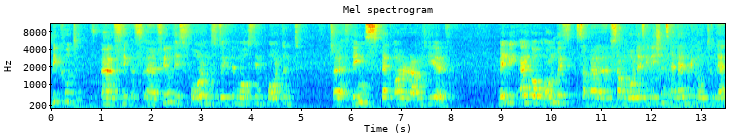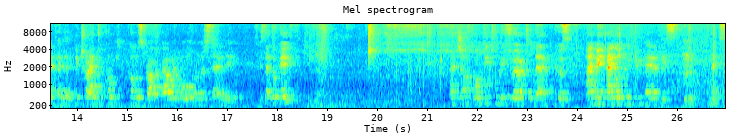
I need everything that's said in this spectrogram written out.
we could uh, uh, fill these forms with the most important uh, things that are around here. Maybe I go on with uh, some more definitions and then we go to that and we try to co construct our own understanding. Is that okay? I just wanted to refer to that because I may I already prepared this. Next.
